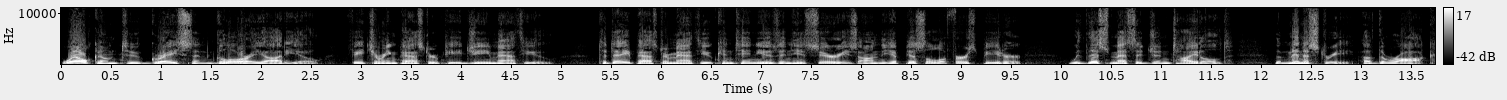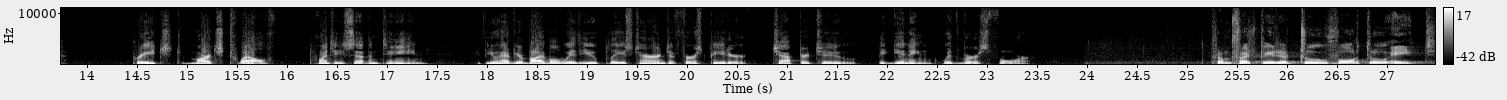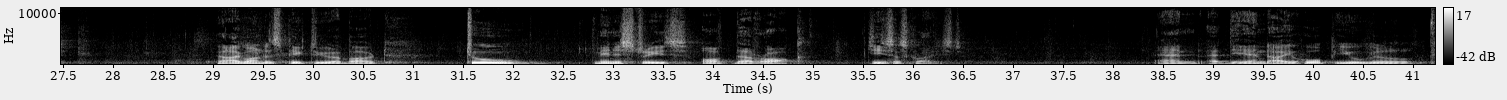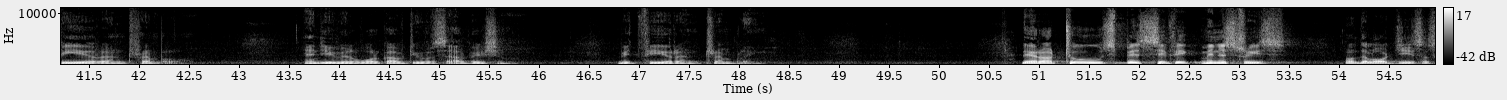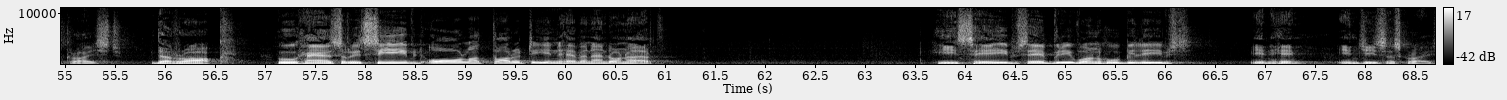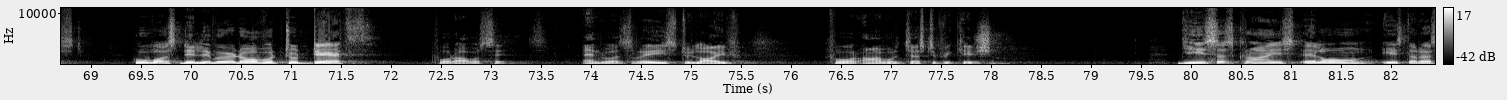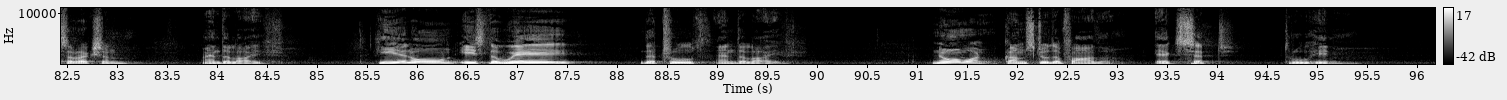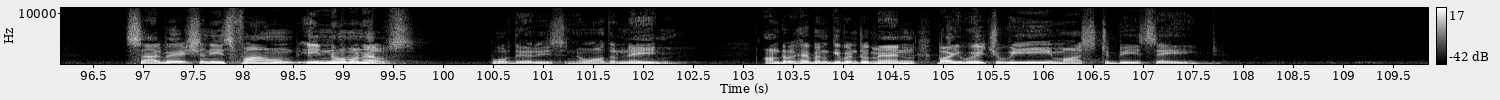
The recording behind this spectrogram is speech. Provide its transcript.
Welcome to Grace and Glory Audio, featuring Pastor P.G. Matthew. Today, Pastor Matthew continues in his series on the Epistle of 1 Peter with this message entitled, The Ministry of the Rock, preached March 12, 2017. If you have your Bible with you, please turn to 1 Peter chapter 2, beginning with verse 4. From 1 Peter 2 4 through 8. I want to speak to you about two ministries of the rock, Jesus Christ. And at the end, I hope you will fear and tremble, and you will work out your salvation with fear and trembling. There are two specific ministries of the Lord Jesus Christ the rock, who has received all authority in heaven and on earth. He saves everyone who believes in Him, in Jesus Christ, who was delivered over to death for our sins and was raised to life for our justification. Jesus Christ alone is the resurrection and the life. He alone is the way, the truth, and the life. No one comes to the Father except through Him. Salvation is found in no one else, for there is no other name under heaven given to man by which we must be saved.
